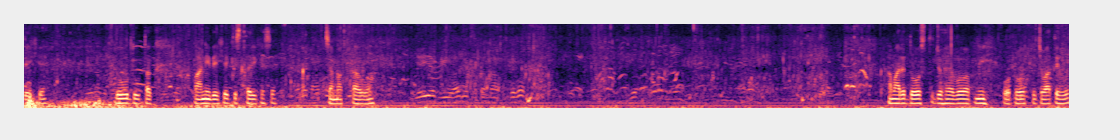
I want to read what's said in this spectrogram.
देखिए। दूर दूर तक पानी देखिए किस तरीके से चमकता हुआ। हमारे दोस्त जो है वो अपनी फ़ोटो खिंचवाते हुए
